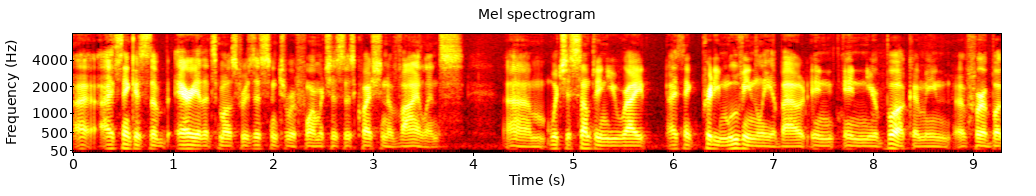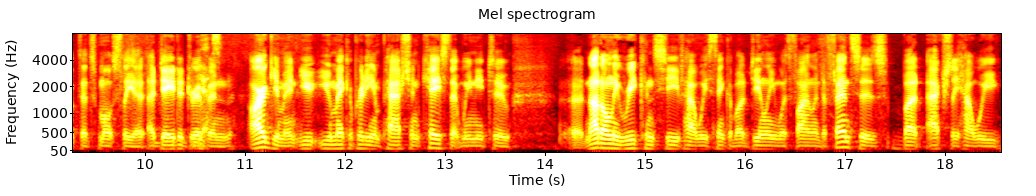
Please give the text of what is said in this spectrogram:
I, I, think is the area that's most resistant to reform, which is this question of violence, um, which is something you write, I think, pretty movingly about in, in your book. I mean, uh, for a book that's mostly a, a data driven yes. argument, you, you make a pretty impassioned case that we need to uh, not only reconceive how we think about dealing with violent offenses, but actually how we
